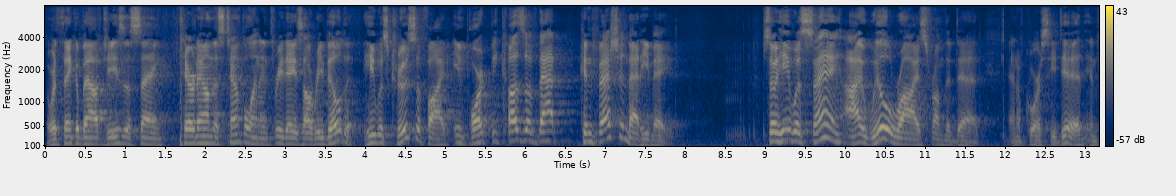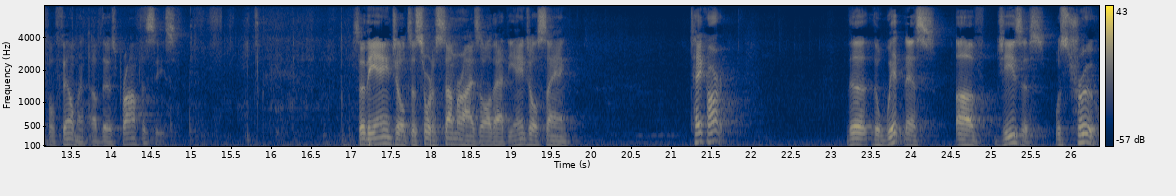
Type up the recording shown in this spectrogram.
Or think about Jesus saying, Tear down this temple, and in three days I'll rebuild it. He was crucified in part because of that confession that he made. So he was saying, I will rise from the dead. And of course, he did in fulfillment of those prophecies. So the angel, to sort of summarize all that, the angel is saying, Take heart. The, the witness of Jesus was true.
